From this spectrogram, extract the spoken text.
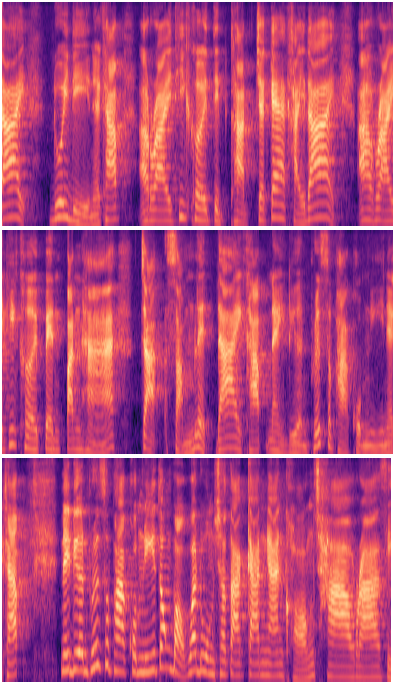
ได้ ด้วยดีนะครับ อะไรที่เคยติดขัดจะแก้ไขได้ อะไรที่เคยเป็นปัญหาจะสำเร็จได้ครับในเดือนพฤษภาคมนี้นะครับ ในเดือนพฤษภาคมนี้ต้องบอกว่าดวงชะตาการงานของชาวราศี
